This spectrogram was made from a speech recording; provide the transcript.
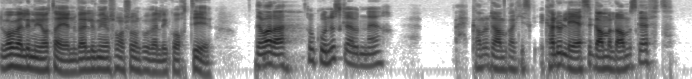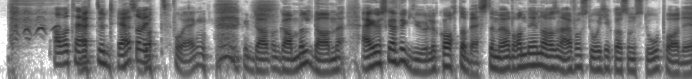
Det var veldig mye å ta inn. Veldig mye informasjon på veldig kort tid. Det var det. Hun kunne skrevet den ned. Gammel dame kan ikke Kan du lese gammel dameskrift? Av og til. Vet du, det er et godt poeng. Da, gammel dame Jeg husker jeg fikk julekort av bestemødrene mine. Og sånn, jeg forsto ikke hva som sto på de.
